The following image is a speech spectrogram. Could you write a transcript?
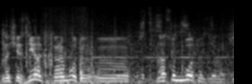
Значит, сделайте эту работу э, на субботу сделайте.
